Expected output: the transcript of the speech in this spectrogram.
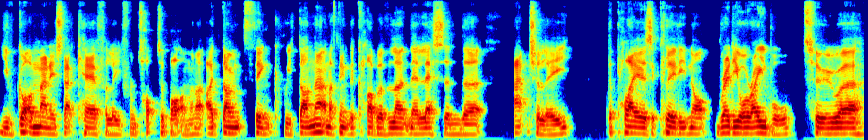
you've got to manage that carefully from top to bottom. And I, I, don't think we've done that. And I think the club have learned their lesson that actually the players are clearly not ready or able to uh,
